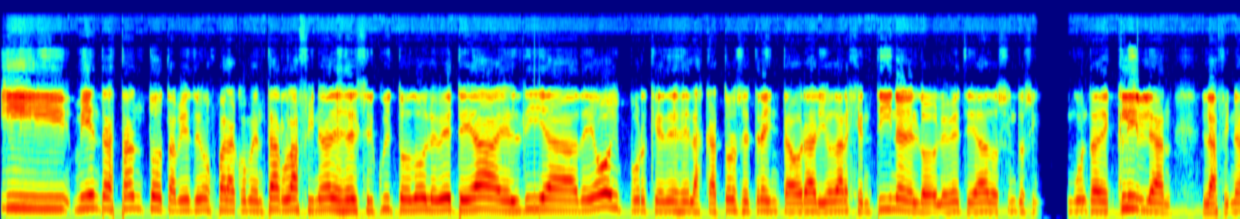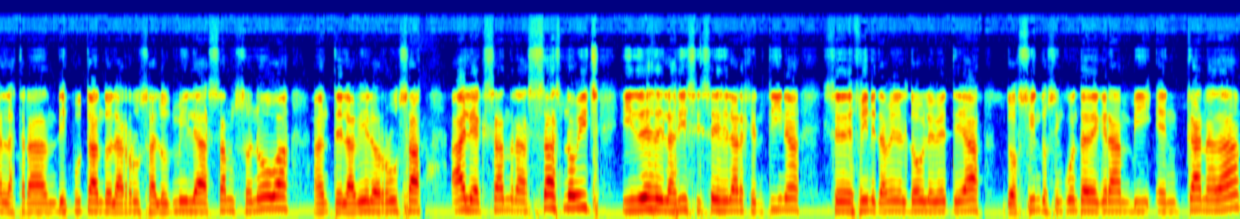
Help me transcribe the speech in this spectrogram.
Y mientras tanto, también tenemos para comentar las finales del circuito WTA el día de hoy, porque desde las 14.30 horario de Argentina en el WTA 250 50 de Cleveland. La final la estarán disputando la rusa Ludmila Samsonova ante la bielorrusa Alexandra Sasnovich y desde las 16 de la Argentina se define también el WTA 250 de Granby en Canadá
